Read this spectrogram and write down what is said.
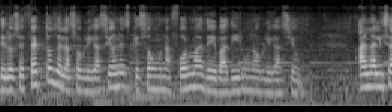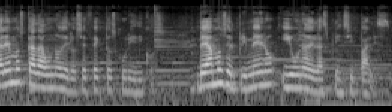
de los efectos de las obligaciones que son una forma de evadir una obligación. Analizaremos cada uno de los efectos jurídicos. Veamos el primero y una de las principales.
